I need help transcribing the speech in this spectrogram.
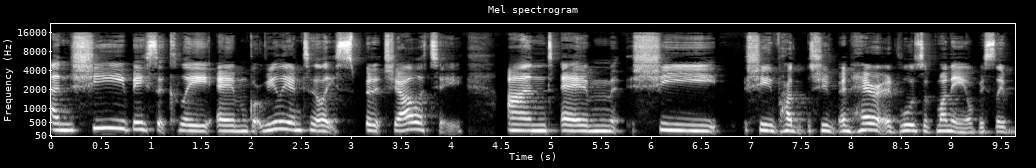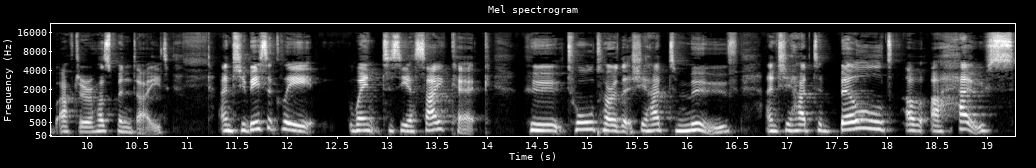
and she basically um, got really into like spirituality, and um, she she had she inherited loads of money, obviously after her husband died, and she basically went to see a psychic who told her that she had to move and she had to build a, a house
